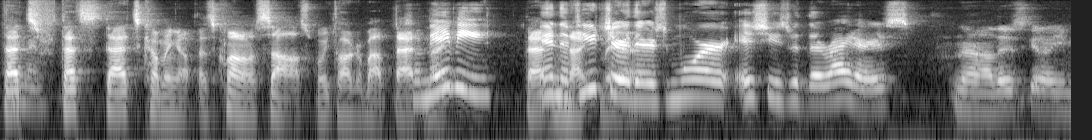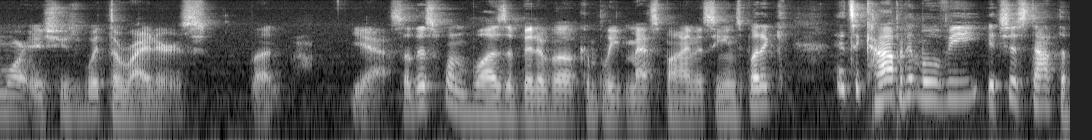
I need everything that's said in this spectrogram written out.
That's that's that's coming up. That's Quantum of Solace when we talk about that. So night- maybe that in the nightmare. future there's more issues with the writers. No, there's gonna be more issues with the writers, but yeah. So this one was a bit of a complete mess behind the scenes, but it, it's a competent movie. It's just not the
